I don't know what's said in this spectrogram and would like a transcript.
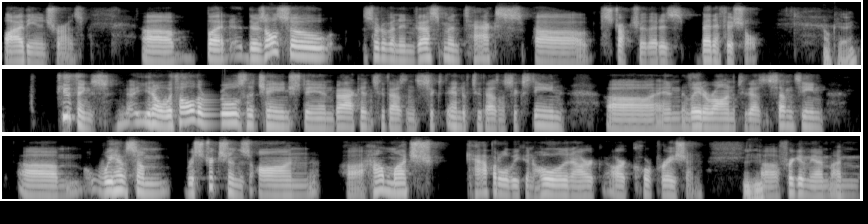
buy the insurance. Uh, but there's also sort of an investment tax uh, structure that is beneficial. okay. Few things, you know, with all the rules that changed in back in 2006, end of 2016, uh, and later on in 2017, um, we have some restrictions on uh, how much capital we can hold in our, our corporation. Mhm. Uh, forgive me, I'm, I'm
